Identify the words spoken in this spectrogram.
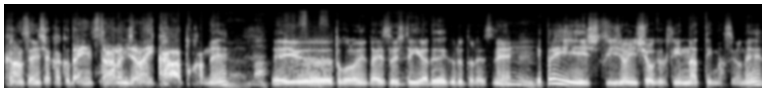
感染者拡大につながるんじゃないかとかね、まあ、えー、いうところに対する指摘が出てくるとですね、やっぱり非常に消極的になっていますよね。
